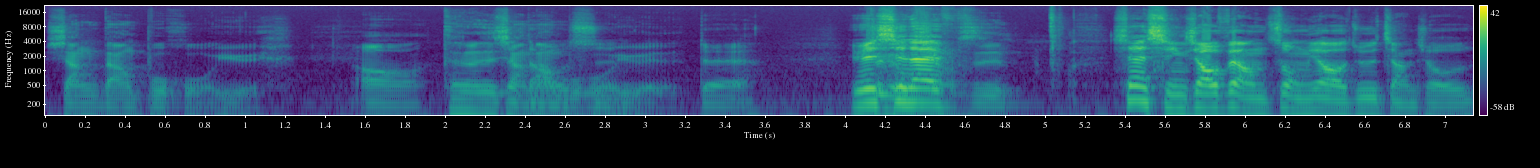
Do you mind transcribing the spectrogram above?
相当不活跃哦，他算是相当不活跃的，对，因为现在是现在行销非常重要，就是讲求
